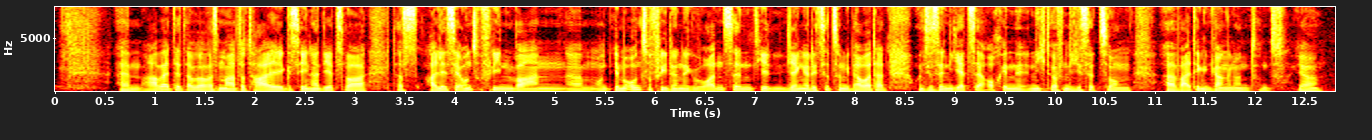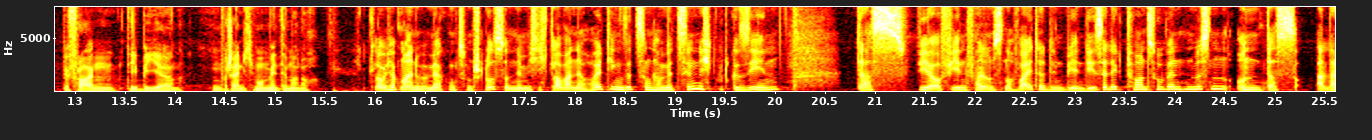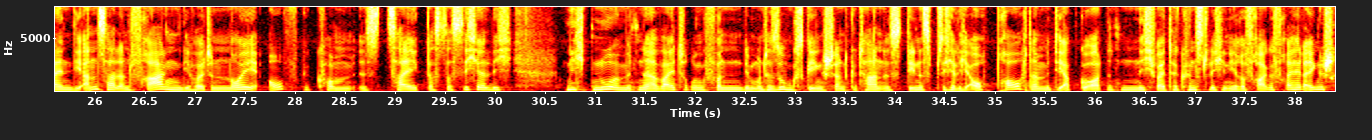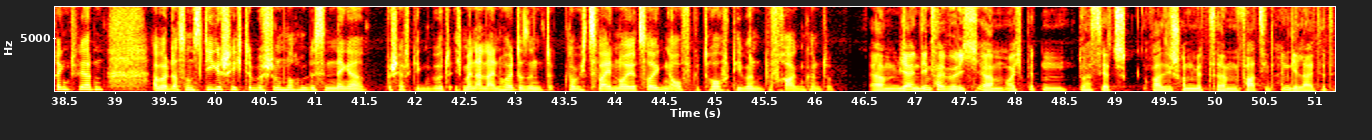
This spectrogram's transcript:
ähm, arbeitet. Aber was man total gesehen hat jetzt war, dass alle sehr unzufrieden waren ähm, und immer unzufriedener geworden sind, je länger die Sitzung gedauert hat. Und sie sind jetzt ja auch in eine nicht öffentliche Sitzung äh, weitergegangen und, und ja, befragen DB ja wahrscheinlich im Moment immer noch. Ich glaube, ich habe noch eine Bemerkung zum Schluss und nämlich, ich glaube, an der heutigen Sitzung haben wir ziemlich gut gesehen, dass wir auf jeden Fall uns noch weiter den BND-Selektoren zuwenden müssen und dass allein die Anzahl an Fragen, die heute neu aufgekommen ist, zeigt, dass das sicherlich nicht nur mit einer Erweiterung von dem Untersuchungsgegenstand getan ist, den es sicherlich auch braucht, damit die Abgeordneten nicht weiter künstlich in ihre Fragefreiheit eingeschränkt werden, aber dass uns die Geschichte bestimmt noch ein bisschen länger beschäftigen wird. Ich meine, allein heute sind, glaube ich, zwei neue Zeugen aufgetaucht, die man befragen könnte. Ähm, ja, in dem Fall würde ich ähm, euch bitten, du hast jetzt quasi schon mit ähm, Fazit eingeleitet.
